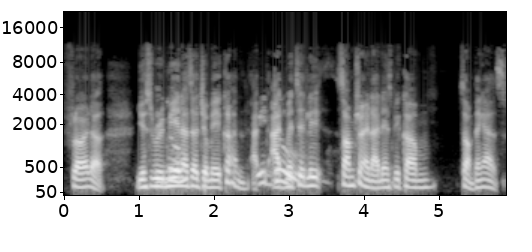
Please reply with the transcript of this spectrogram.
Florida. You just remain as a Jamaican. Admittedly, some Trinidadians become something else.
